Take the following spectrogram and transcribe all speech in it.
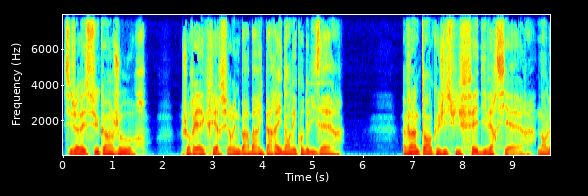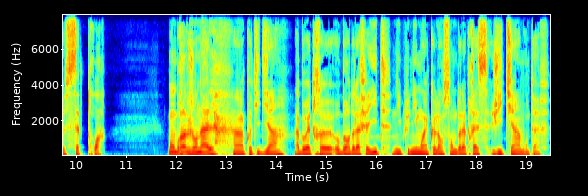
Si j'avais su qu'un jour, j'aurais à écrire sur une barbarie pareille dans l'écho de l'Isère. Vingt ans que j'y suis fait diversière, dans le 7-3. Mon brave journal, un quotidien, a beau être euh, au bord de la faillite, ni plus ni moins que l'ensemble de la presse, j'y tiens à mon taf.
